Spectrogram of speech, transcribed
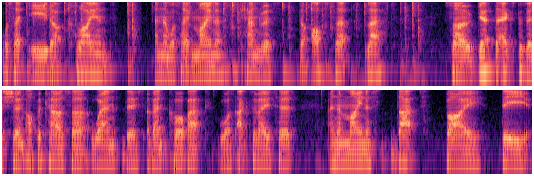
We'll say e client and then we'll say minus canvas dot offset left. So get the x position of the cursor when this event callback was activated and then minus that by the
